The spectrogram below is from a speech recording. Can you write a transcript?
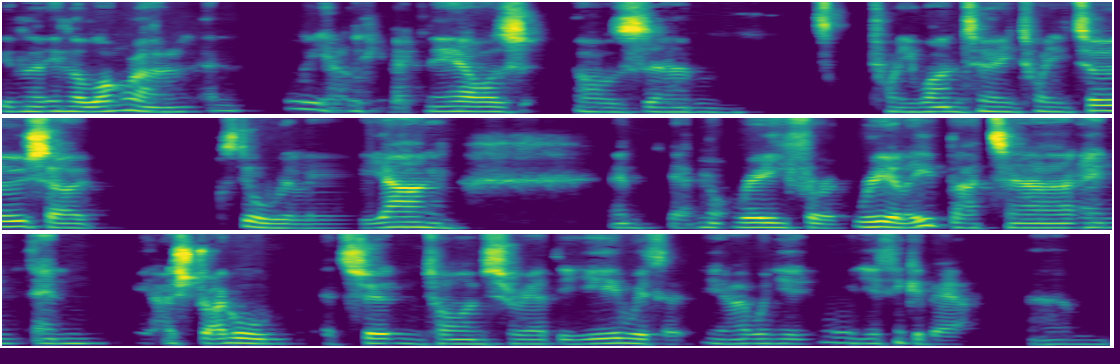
in the in the long run. And, and you know, looking back now, I was I was um, 21, turning 22, so still really young. And, and not ready for it really. But uh, and and you know, I struggled at certain times throughout the year with it. You know, when you when you think about um,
